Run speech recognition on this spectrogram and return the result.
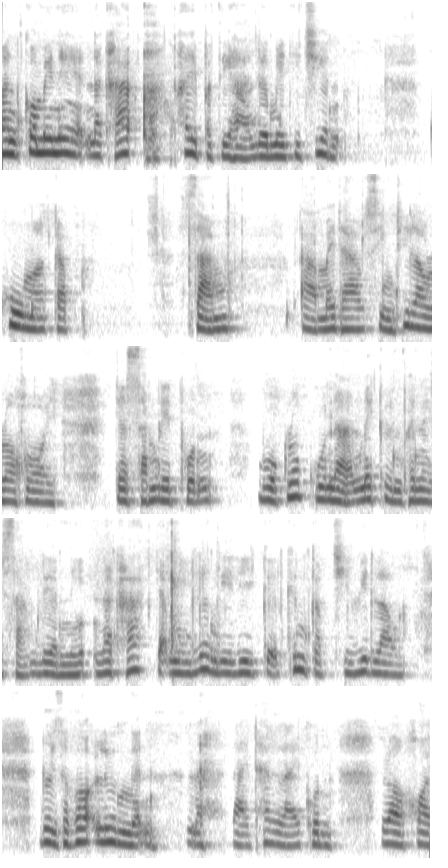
มันก็ไม่แน่นะคะไพ่ปฏิหารเดอเมจิเชียน คู่มากับสามอ่าไม้ดาวสิ่งที่เรารอคอย จะสำเร็จผลบวกลบคูณหารไม่เกินภายในสามเดือนนี้นะคะ จะมีเรื่องดีๆ เกิดขึ้นกับชีวิตเรา โดยเฉพาะเรื่องเงินนะหลายท่านหลายคนรอคอย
